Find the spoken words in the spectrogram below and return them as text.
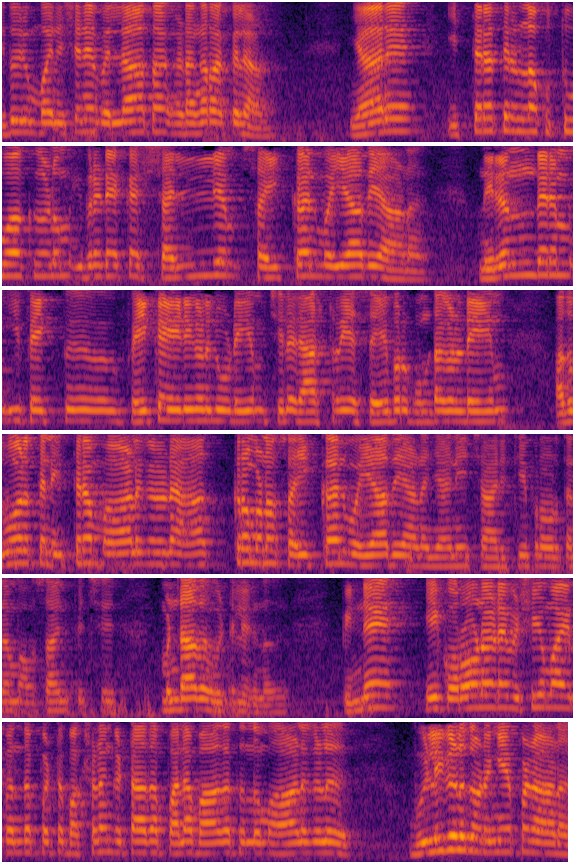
ഇതൊരു മനുഷ്യനെ വല്ലാത്ത ഇടങ്ങറാക്കലാണ്. ഞാൻ ഇത്തരത്തിലുള്ള കുത്തുവാക്കുകളും ഇവരുടെയൊക്കെ ശല്യം സഹിക്കാൻ വയ്യാതെയാണ്. നിരന്തരം ഈ ഫേക്ക് ഫേക്ക് ഐ ഡികളിലൂടെയും ചില രാഷ്ട്രീയ സൈബർ ഗുണ്ടകളുടെയും അതുപോലെ തന്നെ ഇത്തരം ആളുകളുടെ ആക്രമണം സഹിക്കാൻ വയ്യാതെയാണ് ഞാൻ ഈ ചാരിറ്റി പ്രവർത്തനം അവസാനിപ്പിച്ച് മിണ്ടാതെ വീട്ടിലിരുന്നത്. പിന്നെ ഈ കൊറോണയുടെ വിഷയവുമായി ബന്ധപ്പെട്ട് ഭക്ഷണം കിട്ടാതെ പല ഭാഗത്തുനിന്നും ആളുകൾ വിളികൾ തുടങ്ങിയപ്പോഴാണ്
